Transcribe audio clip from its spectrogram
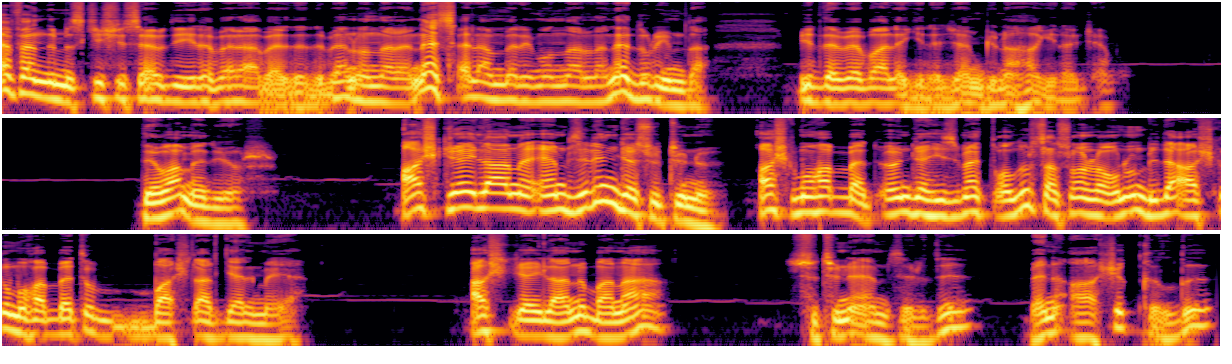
Efendimiz kişi sevdiğiyle beraber dedi. Ben onlara ne selam vereyim onlarla ne durayım da bir de vebale gireceğim, günaha gireceğim. Devam ediyor. Aşk ceylanı emzirince sütünü, aşk muhabbet önce hizmet olursa sonra onun bir de aşkı muhabbeti başlar gelmeye. Aşk ceylanı bana sütünü emzirdi, beni aşık kıldı.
